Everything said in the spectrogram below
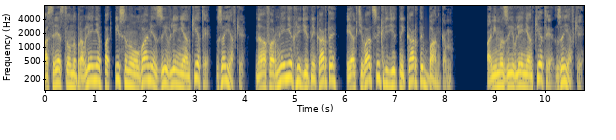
посредством направления подписанного вами заявления анкеты, заявки, на оформление кредитной карты и активации кредитной карты банком. Помимо заявления анкеты, заявки,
